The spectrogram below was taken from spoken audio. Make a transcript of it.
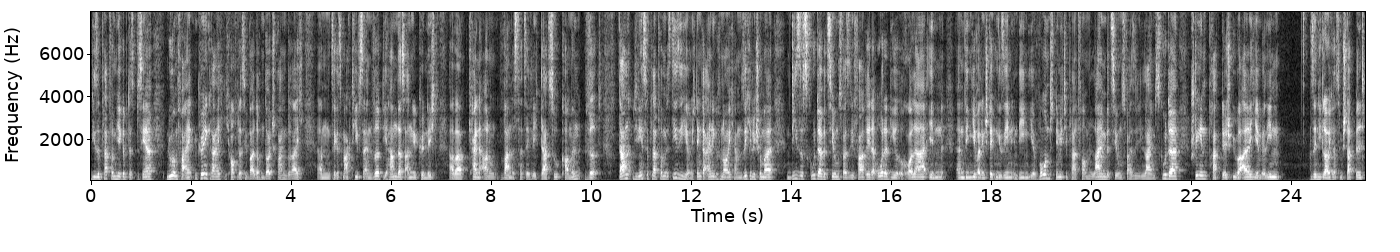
diese Plattform hier gibt es bisher nur im Vereinigten Königreich. Ich hoffe, dass sie bald auch im deutschsprachigen Bereich ähm, jetzt mal aktiv sein wird. Die haben das angekündigt, aber keine Ahnung, wann es tatsächlich dazu kommen wird. Dann die nächste Plattform ist diese hier. Und ich denke, einige von euch haben sicherlich schon mal diese Scooter bzw. die Fahrräder oder die Roller in ähm, den jeweiligen Städten gesehen, in denen ihr wohnt, nämlich die Plattform Lime bzw. die Lime Scooter stehen praktisch überall hier in Berlin sind die, glaube ich, aus dem Stadtbild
